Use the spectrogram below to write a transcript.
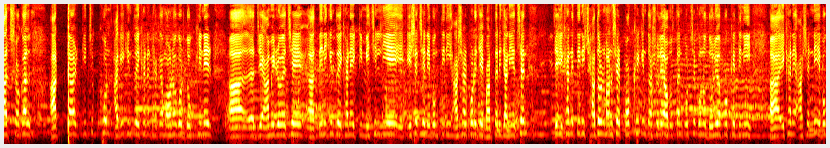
আজ সকাল আটটার কিছুক্ষণ আগে কিন্তু এখানে ঢাকা মহানগর দক্ষিণের যে আমির রয়েছে তিনি কিন্তু এখানে একটি মিছিল নিয়ে এসেছেন এবং তিনি আসার পরে যে বার্তাটি জানিয়েছেন যে এখানে তিনি সাধারণ মানুষের পক্ষে কিন্তু আসলে অবস্থান করছে, কোনো দলীয় পক্ষে তিনি এখানে আসেননি এবং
